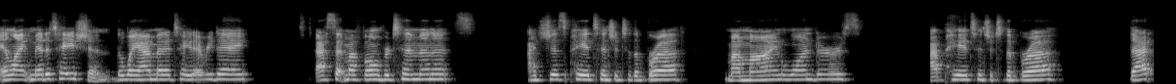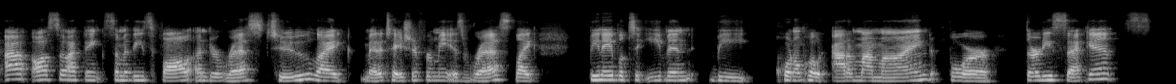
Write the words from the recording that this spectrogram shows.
And like meditation, the way I meditate every day, I set my phone for 10 minutes. I just pay attention to the breath my mind wanders, I pay attention to the breath. That I also I think some of these fall under rest too. Like meditation for me is rest, like being able to even be quote unquote out of my mind for 30 seconds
